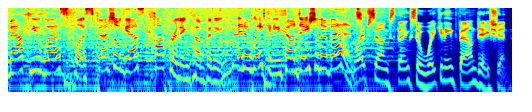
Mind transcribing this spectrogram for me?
Matthew West plus special guest Cochren and Company, an Awakening Foundation event. Life Songs thanks Awakening Foundation.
